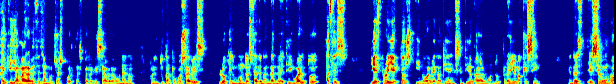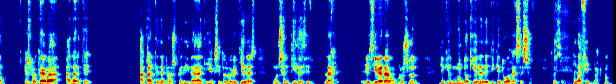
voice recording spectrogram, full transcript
hay que llamar a veces a muchas puertas para que se abra una, ¿no? Porque tú tampoco sabes lo que el mundo está demandando de ti. Igual tú haces 10 proyectos y 9 no tienen sentido para el mundo, pero hay uno que sí. Entonces, ese uno es lo que va a darte, aparte de prosperidad y éxito, lo que quieras, un sentido. Es decir, la, es llegar a la conclusión de que el mundo quiere de ti que tú hagas eso. Entonces, te da feedback, ¿no?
